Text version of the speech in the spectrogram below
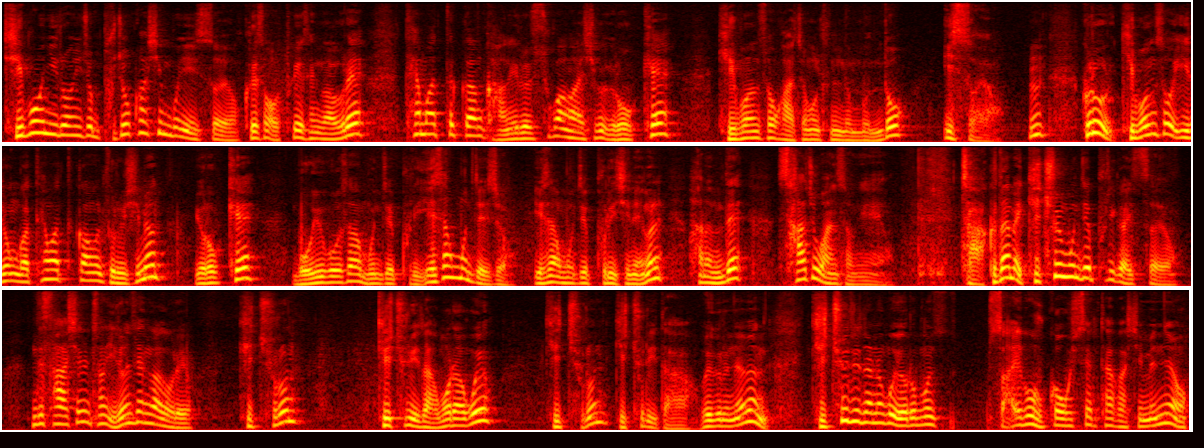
기본 이론이 좀 부족하신 분이 있어요. 그래서 어떻게 생각을 해? 테마 특강 강의를 수강하시고 이렇게 기본소 과정을 듣는 분도 있어요. 음? 그리고 기본소 이론과 테마 특강을 들으시면 이렇게 모의고사 문제풀이 예상 문제죠. 예상 문제풀이 진행을 하는데 4주 완성이에요. 자, 그 다음에 기출 문제풀이가 있어요. 근데 사실은 저는 이런 생각을 해요. 기출은 기출이다. 뭐라고요? 기출은 기출이다. 왜 그러냐면 기출이라는 거 여러분 사이버 국가고시센터 가시면요.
